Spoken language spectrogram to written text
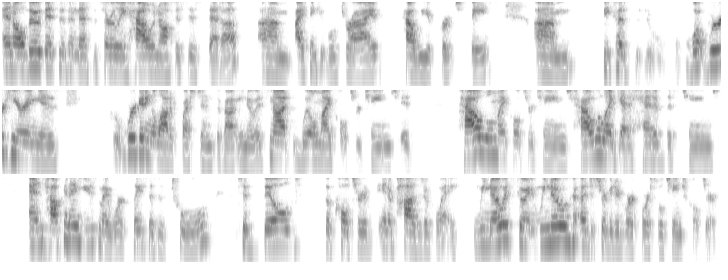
And although this isn't necessarily how an office is set up, um, I think it will drive how we approach space. Um, because what we're hearing is we're getting a lot of questions about, you know, it's not will my culture change? It's how will my culture change? How will I get ahead of this change? And how can I use my workplace as a tool to build the culture in a positive way. We know it's going, we know a distributed workforce will change culture.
